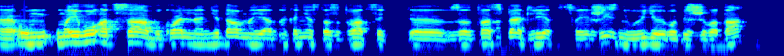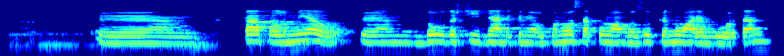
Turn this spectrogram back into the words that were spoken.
Э, У, моего отца буквально недавно я наконец-то за 20, э, за 25 лет своей жизни увидел его без живота. Eh, Tatăl meu, în 25 de ani când eu îl cunosc, acum am văzut că nu are burtă.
